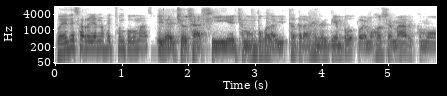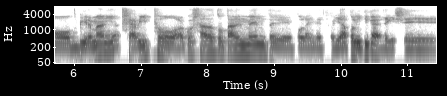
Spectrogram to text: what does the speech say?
¿Puedes desarrollarnos esto un poco más? Sí, de hecho, o sea, si echamos un poco la vista atrás en el tiempo, podemos observar como Birmania se ha visto acosado totalmente por la inestabilidad política desde que se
